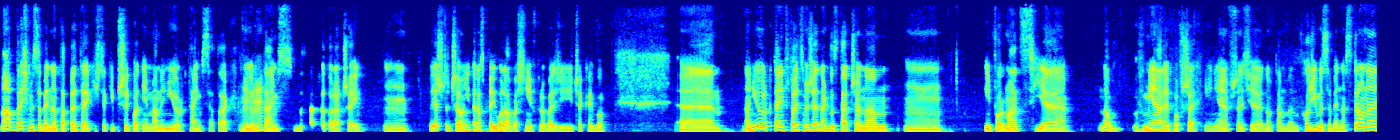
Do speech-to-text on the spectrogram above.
no weźmy sobie na tapetę jakiś taki przykład, nie wiem, mamy New York Timesa, tak? New York mhm. Times dostarcza to raczej. Mm, jeszcze, czy oni teraz paywalla właśnie wprowadzili? Czekaj, bo. No New York Times powiedzmy, że jednak dostarcza nam mm, informacje no, w miarę powszechnie, nie? W sensie, no tam wchodzimy sobie na stronę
